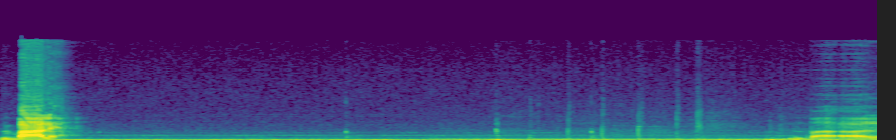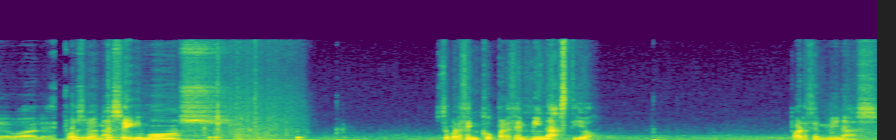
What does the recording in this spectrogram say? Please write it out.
Vale. Vale, vale. Pues venga, seguimos. Esto parecen, parecen minas, tío. Parecen minas.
